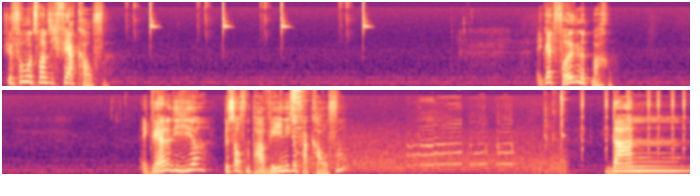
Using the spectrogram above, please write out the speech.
Für 25 verkaufen. Ich werde folgendes machen. Ich werde die hier bis auf ein paar wenige verkaufen. Dann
